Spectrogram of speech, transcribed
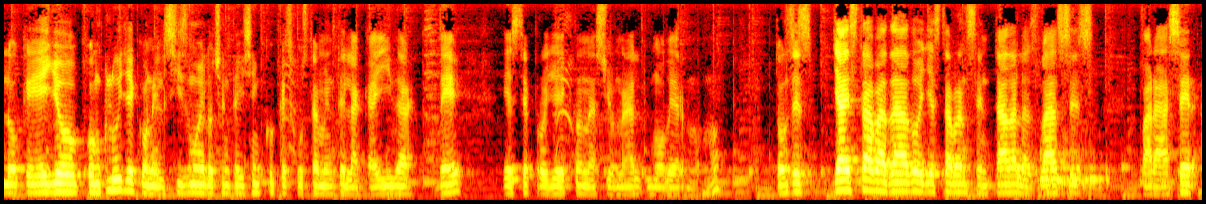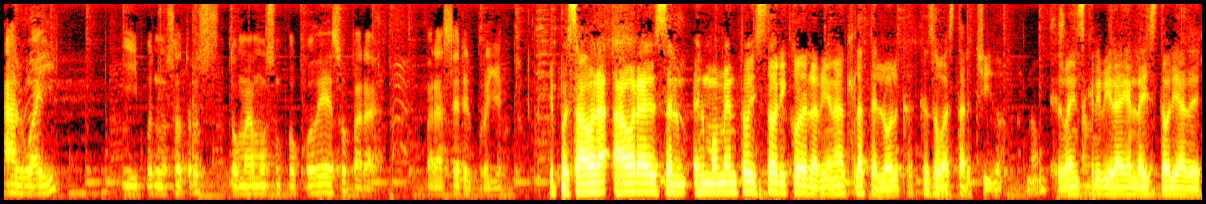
lo que ello concluye con el sismo del 85, que es justamente la caída de este proyecto nacional moderno. ¿no? Entonces ya estaba dado, ya estaban sentadas las bases para hacer algo ahí, y pues nosotros tomamos un poco de eso para para hacer el proyecto. Y pues ahora, ahora es el, momento histórico de la Bienal Tlatelolca, que eso va a estar chido, ¿no? Se va a inscribir ahí en la historia de,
